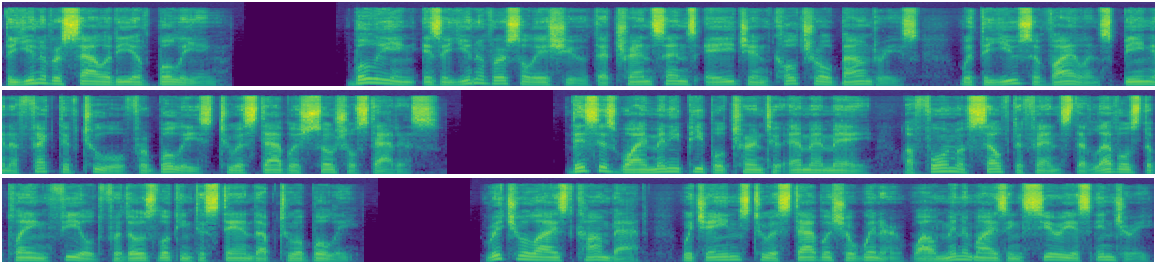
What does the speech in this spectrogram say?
The universality of bullying. Bullying is a universal issue that transcends age and cultural boundaries, with the use of violence being an effective tool for bullies to establish social status. This is why many people turn to MMA, a form of self-defense that levels the playing field for those looking to stand up to a bully. Ritualized combat, which aims to establish a winner while minimizing serious injury,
